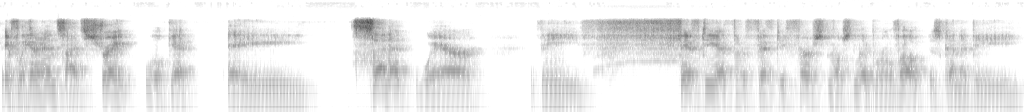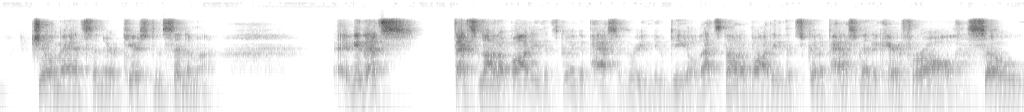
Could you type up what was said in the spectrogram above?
if we hit an inside straight, we'll get a Senate where the 50th or 51st most liberal vote is going to be Joe Manchin or Kyrsten Sinema. I mean, that's that's not a body that's going to pass a Green New Deal. That's not a body that's going to pass Medicare for all. So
